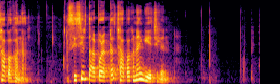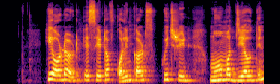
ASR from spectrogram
ছাপাখানা শিশির তারপর একটা ছাপাখানায় গিয়েছিলেন he ordered a set of calling cards which read Mohammed Ziauddin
